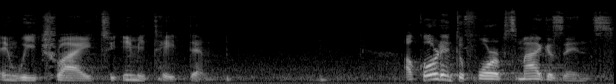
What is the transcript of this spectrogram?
and we try to imitate them. According to Forbes magazines,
